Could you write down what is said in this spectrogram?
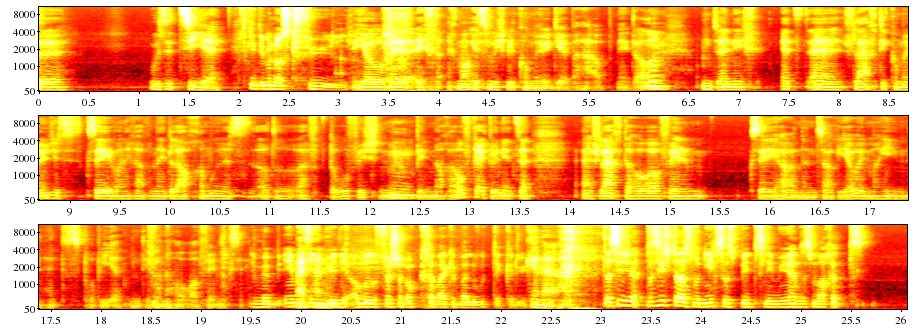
rausziehen. es gibt immer noch das Gefühl. Ja, weil ich, ich mag jetzt zum Beispiel Komödie überhaupt nicht, oder? Mhm. Und wenn ich jetzt äh, schlechte Komödie sehe, wo ich einfach nicht lachen muss oder einfach doof ist, dann Mhm. bin ich nachher aufgeregt. Wenn ich jetzt einen, einen schlechten Horrorfilm gesehen habe, dann sage ich, ja, immerhin hat er es probiert und ich habe einen Horrorfilm gesehen. Immer, immerhin bin ich einmal verschrocken wegen einem lauten Geräusch. Genau. Das ist, das ist das, was ich so ein bisschen Mühe habe. Das machen,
